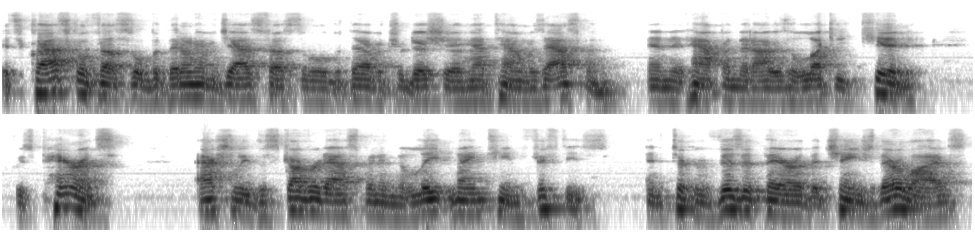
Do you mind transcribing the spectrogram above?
it's a classical festival, but they don't have a jazz festival, but they have a tradition. And that town was Aspen. And it happened that I was a lucky kid whose parents actually discovered Aspen in the late 1950s and took a visit there that changed their lives.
